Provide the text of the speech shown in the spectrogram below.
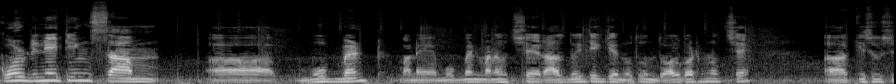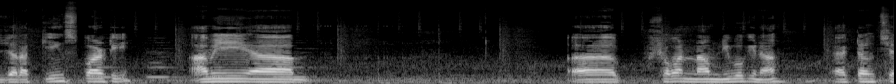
coordinating some movement মানে মুভমেন্ট মানে হচ্ছে রাজনৈতিক যে নতুন দল গঠন হচ্ছে কিছু কিছু যারা কিংস পার্টি আমি সবার নাম নিব কিনা? একটা হচ্ছে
